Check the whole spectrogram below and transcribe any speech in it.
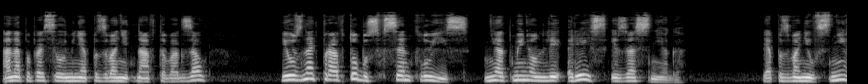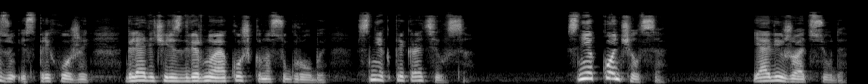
Она попросила меня позвонить на автовокзал и узнать про автобус в Сент-Луис, не отменен ли рейс из-за снега. Я позвонил снизу из прихожей, глядя через дверное окошко на сугробы. Снег прекратился. Снег кончился. Я вижу отсюда.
